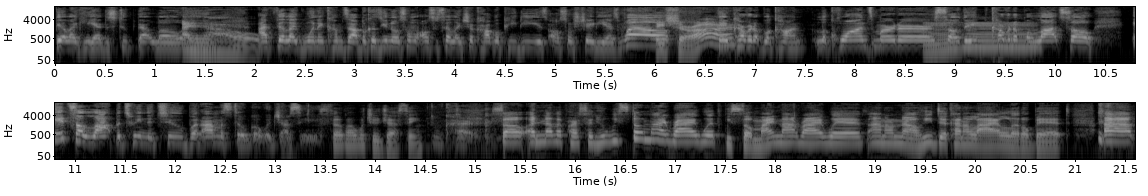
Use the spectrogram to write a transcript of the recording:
feel like he had to stoop that low. I and know. I feel like when it comes out, because you know, someone also said like Chicago PD is also shady as well. They sure are. They've covered up Laquan, Laquan's murder, so they've covered up a Mm-hmm. lot. So it's a lot between the two, but I'm gonna still go with Jesse. Still go with you, Jesse. Okay. So another person who we still might ride with, we still might not ride with. I don't know. He did kind of lie a little bit. Um,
